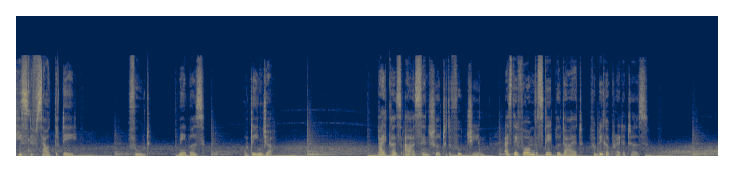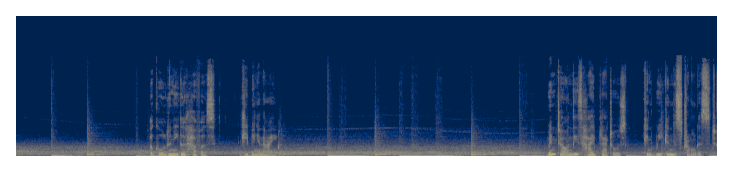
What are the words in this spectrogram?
He sniffs out the day food, neighbors, or danger. Pikas are essential to the food chain as they form the staple diet for bigger predators. A golden eagle hovers, keeping an eye. Winter on these high plateaus can weaken the strongest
